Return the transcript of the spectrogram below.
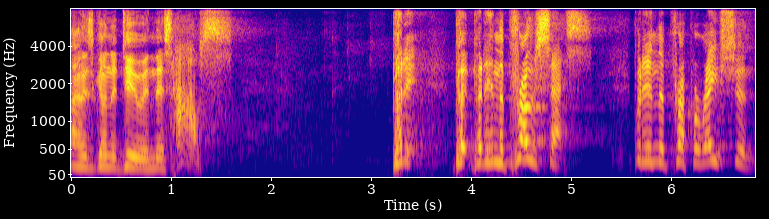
and is going to do in this house. But, it, but, but in the process, but in the preparation,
